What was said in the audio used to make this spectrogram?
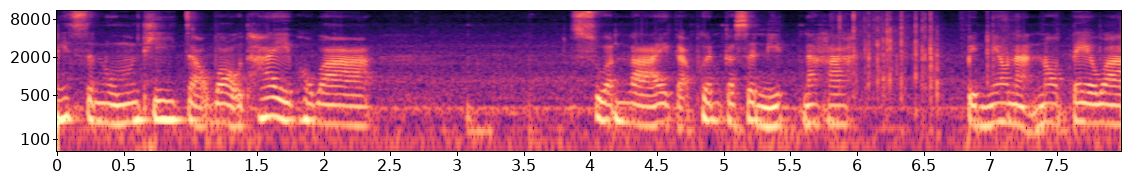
นิทสนมที่จะเว้าไทย เพราะว่าส่วนหลายกับเพื่อนก็สนิทนะคะ เป็นแนวนั้นเนาะแต่ว่า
